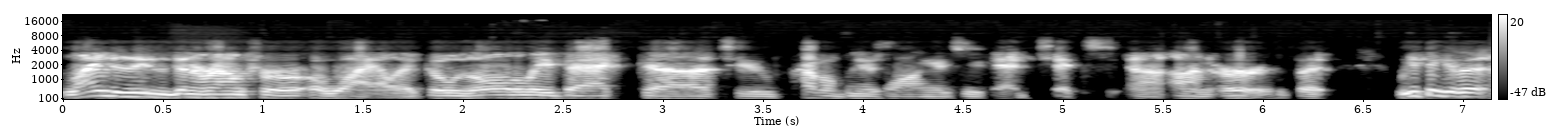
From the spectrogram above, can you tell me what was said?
Lyme disease has been around for a while. It goes all the way back uh, to probably as long as we've had ticks uh, on Earth. But we think of it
